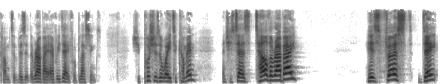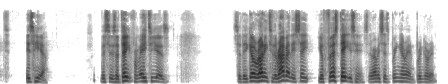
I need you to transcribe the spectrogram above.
come to visit the rabbi every day for blessings. She pushes away to come in, and she says, Tell the rabbi his first date is here. This is a date from 80 years. So they go running to the rabbi. They say, Your first date is here. So the rabbi says, Bring her in, bring her in.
